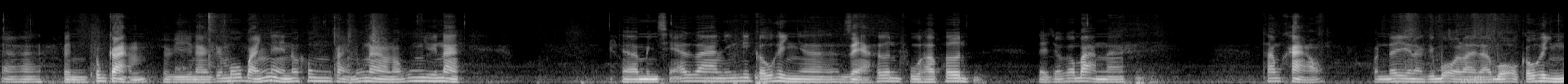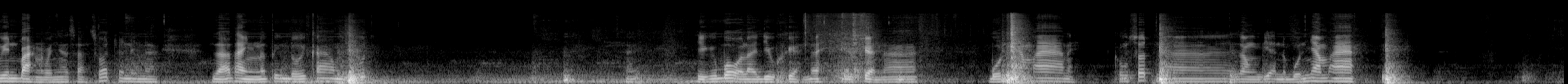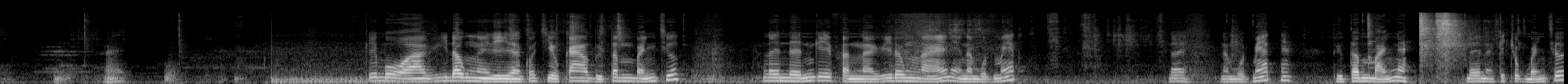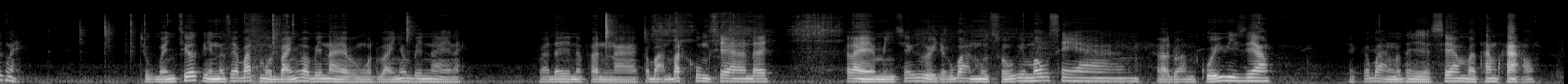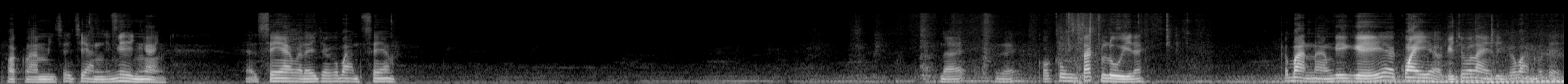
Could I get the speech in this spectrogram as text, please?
à, phải thông cảm. Vì là cái mẫu bánh này nó không phải lúc nào nó cũng như này. À, mình sẽ ra những cái cấu hình à, rẻ hơn phù hợp hơn để cho các bạn à, tham khảo. Còn đây là cái bộ này là bộ cấu hình nguyên bản của nhà sản xuất cho nên là giá thành nó tương đối cao một chút Đấy thì cái bộ này điều khiển đây, điều khiển là 45A này. Công suất à, dòng điện là 45A Đấy. cái bộ à, ghi đông này thì có chiều cao từ tâm bánh trước lên đến cái phần à, ghi đông lái này là một mét. Đây, là một mét nhé từ tâm bánh này, đây là cái trục bánh trước này. Trục bánh trước thì nó sẽ bắt một bánh vào bên này và một bánh vào bên này này và đây là phần là các bạn bắt khung xe đây. Cái này mình sẽ gửi cho các bạn một số cái mẫu xe ở đoạn cuối video. Để các bạn có thể xem và tham khảo. Hoặc là mình sẽ chèn những cái hình ảnh ờ, xe vào đây cho các bạn xem. Đấy, đấy có công tắc lùi đây. Các bạn làm cái ghế quay ở cái chỗ này thì các bạn có thể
